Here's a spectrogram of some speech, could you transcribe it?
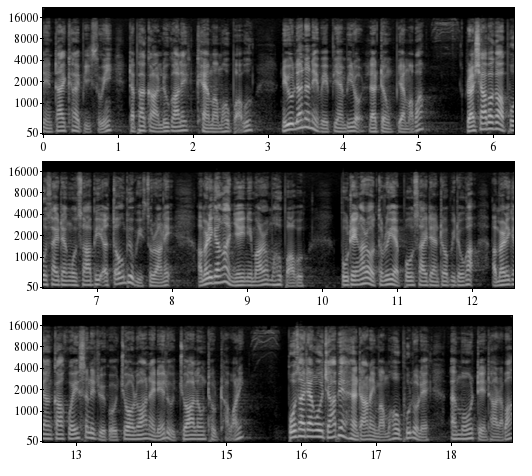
တင်တိုက်ခိုက်ပြီးဆိုရင်တစ်ဖက်ကလူကလည်းခံမှာမဟုတ်ပါဘူး။နျူလက်နက်နဲ့ပဲပြန်ပြီးတော့လက်တုံပြန်မှာပါ။ရုရှားဘက်ကပိုဆိုင်တန်ကိုစားပြီးအသုံးပြုပြီးဆိုတာနဲ့အမေရိကန်ကငြိမ်နေမှာတော့မဟုတ်ပါဘူး။ ပူတင်ကတော့သူတို့ရဲ့ပိုဆိုင်တန်တော်ပီတိုကအမေရိကန်ကာကွယ်ရေးစနစ်တွေကိုကျော်လွှားနိုင်တယ်လို့ကြွားလုံးထုတ်ထားပါတယ်။ပိုဆိုင်တန်ကိုကြားပြတ်ဟန်တားနိုင်မှာမဟုတ်ဘူးလို့လည်းအမွန်းတင်ထားတာပါ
